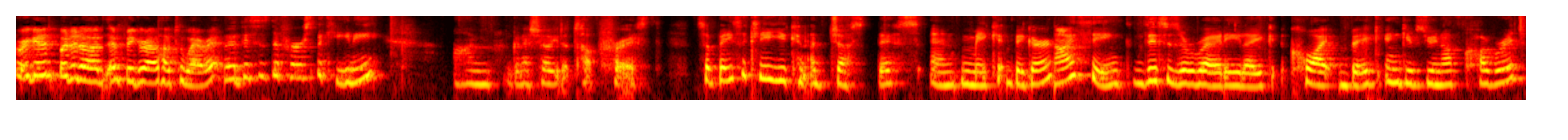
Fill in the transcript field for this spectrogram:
We're gonna put it on and figure out how to wear it. This is the first bikini. I'm gonna show you the top first. So basically you can adjust this and make it bigger. I think this is already like quite big and gives you enough coverage.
